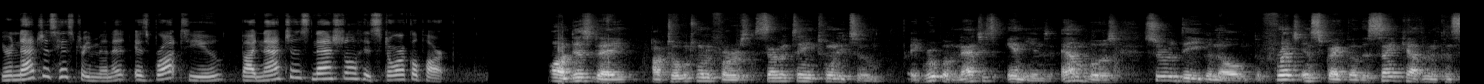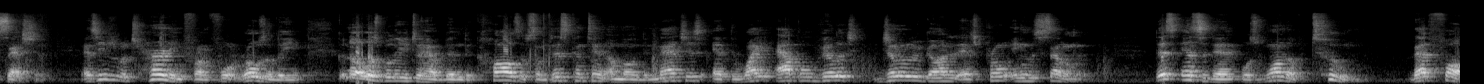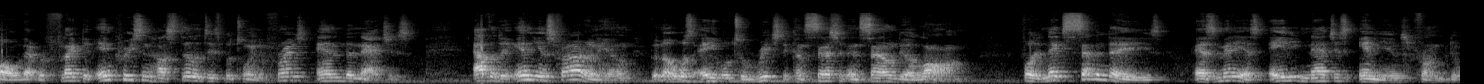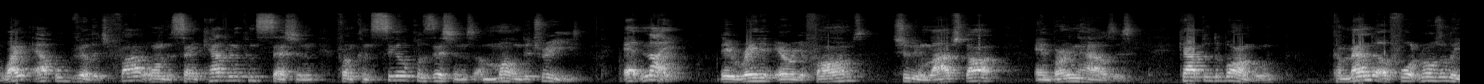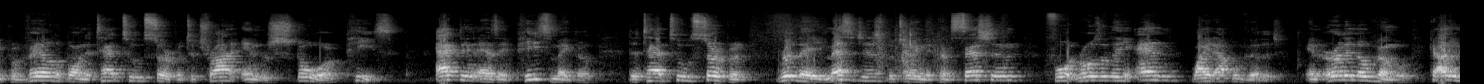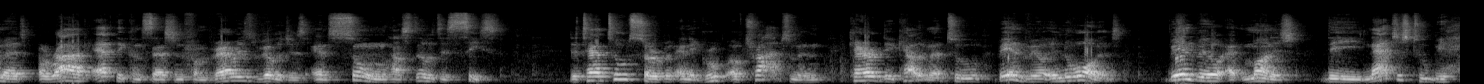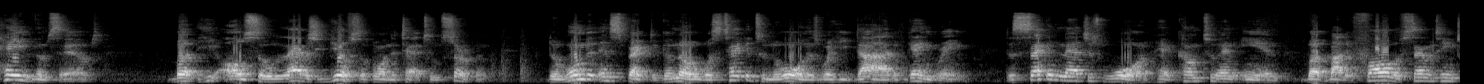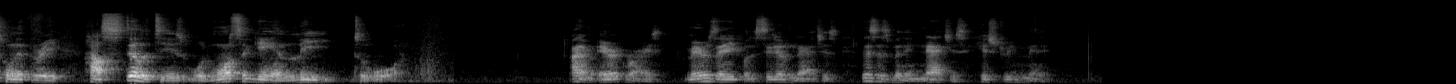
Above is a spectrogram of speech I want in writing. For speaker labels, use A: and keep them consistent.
A: Your Natchez History Minute is brought to you by Natchez National Historical Park.
B: On this day, October 21st, 1722, a group of Natchez Indians ambushed Sieur D. Gonneau, the French inspector of the St. Catherine Concession. As he was returning from Fort Rosalie, Gonneau was believed to have been the cause of some discontent among the Natchez at the White Apple village, generally regarded as pro-English settlement. This incident was one of two that fall that reflected increasing hostilities between the French and the Natchez. After the Indians fired on him, Gonneau was able to reach the concession and sound the alarm. For the next seven days, as many as 80 Natchez Indians from the White Apple village fired on the St. Catherine concession from concealed positions among the trees. At night, they raided area farms, shooting livestock and burning houses. Captain DeBongle, commander of Fort Rosalie, prevailed upon the tattooed serpent to try and restore peace. Acting as a peacemaker, the tattooed serpent relayed messages between the concession, Fort Rosalie, and White Apple Village. In early November, Calumet arrived at the concession from various villages and soon hostilities ceased. The tattooed serpent and a group of tribesmen carried the Calumet to Bienville in New Orleans. Bienville admonished the Natchez to behave themselves, but he also lavished gifts upon the tattooed serpent. The wounded inspector, Gonneau, was taken to New Orleans where he died of gangrene. The Second Natchez War had come to an end, but by the fall of 1723, hostilities would once again lead to war. I am Eric Rice, Mayor's Aide for the City of Natchez. This has been a Natchez History Minute.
